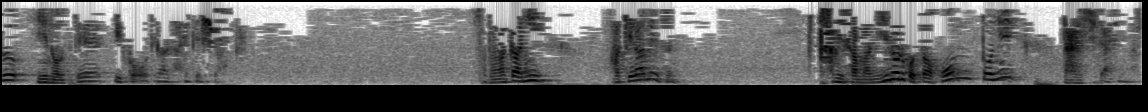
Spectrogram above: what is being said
つ祈っていこうではないでしょうか。その中に諦めずに、神様に祈ることは本当に大事であります。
